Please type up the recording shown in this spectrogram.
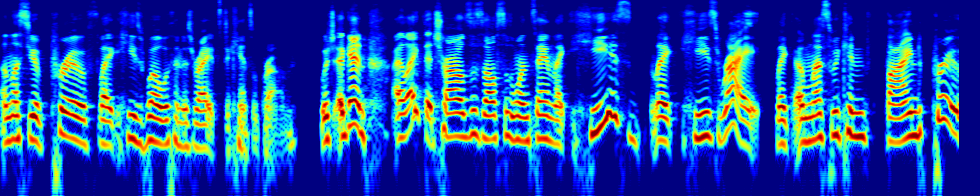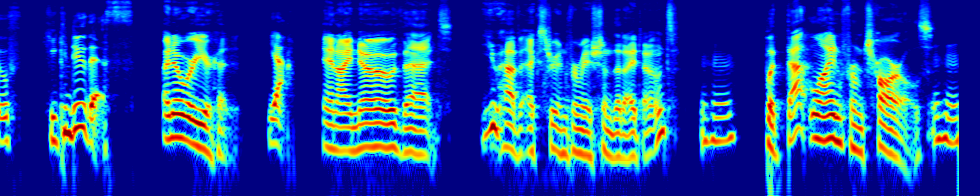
unless you have proof, like he's well within his rights to cancel prom. Which again, I like that Charles is also the one saying, like, he's like he's right. Like, unless we can find proof, he can do this. I know where you're headed. Yeah. And I know that you have extra information that I don't. Mm-hmm. But that line from Charles, Mm-hmm.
